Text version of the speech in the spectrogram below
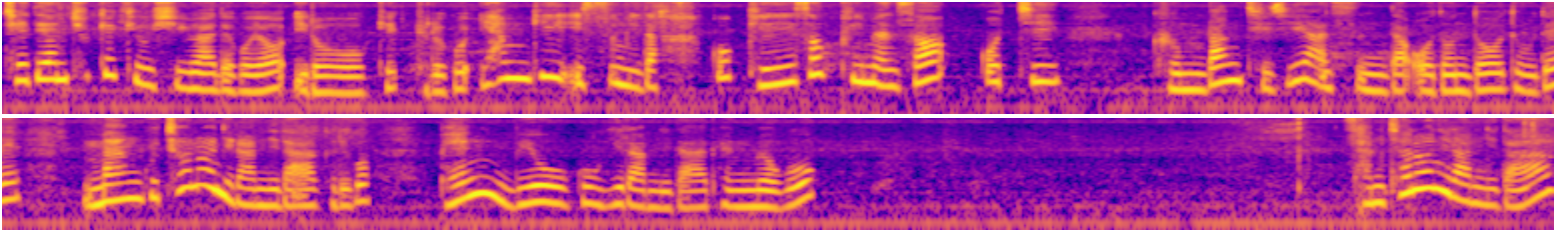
최대한 춥게 키우셔야 되고요. 이렇게 그리고 향기 있습니다. 꼭 계속 피면서 꽃이 금방 지지 않습니다. 오돈도 두 대 19,000원이랍니다. 그리고 백묘국이랍니다. 백묘국 3,000원이랍니다.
